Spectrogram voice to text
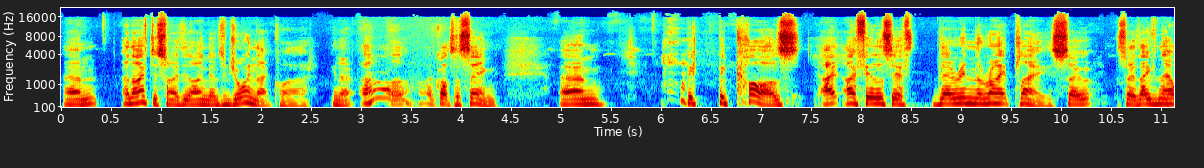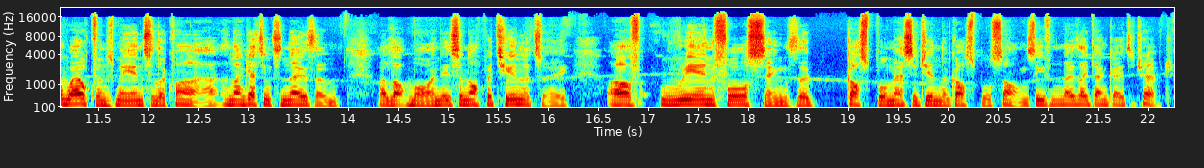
Um, and I've decided I'm going to join that choir. You know, oh, I've got to sing. Um, be- because I, I feel as if they're in the right place. So, so they've now welcomed me into the choir, and I'm getting to know them a lot more. And it's an opportunity of reinforcing the gospel message in the gospel songs, even though they don't go to church.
